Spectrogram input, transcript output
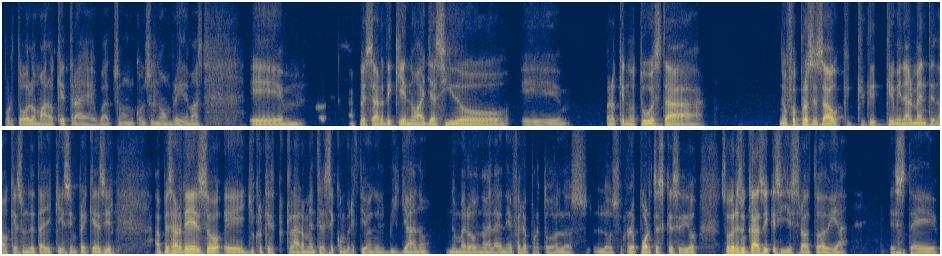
Por todo lo malo que trae Watson con su nombre y demás. Eh, a pesar de que no haya sido, eh, bueno, que no tuvo esta, no fue procesado cri- cri- criminalmente, ¿no? Que es un detalle que siempre hay que decir. A pesar de eso, eh, yo creo que claramente él se convirtió en el villano número uno de la NFL por todos los, los reportes que se dio sobre su caso y que CJ Stroud todavía este,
